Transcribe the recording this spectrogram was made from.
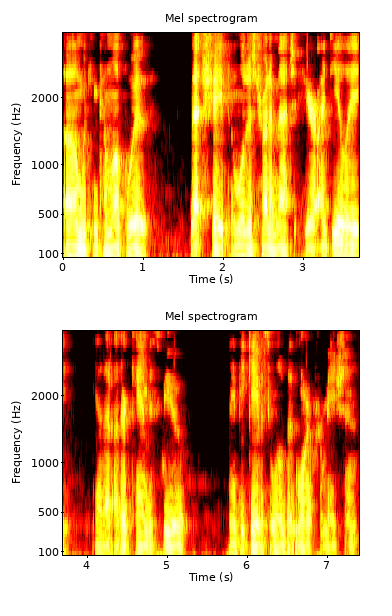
Um, we can come up with that shape and we'll just try to match it here. Ideally, yeah, that other canvas view maybe gave us a little bit more information.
